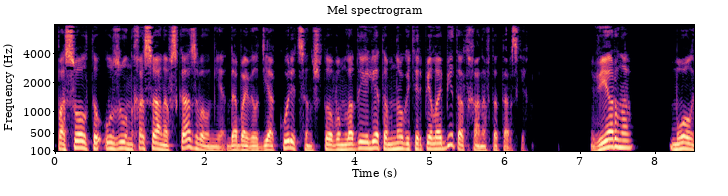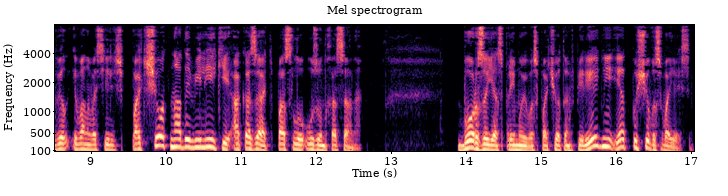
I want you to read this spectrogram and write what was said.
Посол-то Узун Хасанов сказывал мне, — добавил дьяк Курицын, — что во молодые лета много терпел обид от ханов татарских. — Верно, — молвил Иван Васильевич, — почет надо великий оказать послу Узун Хасана. Борза я спряму его с почетом в передней и отпущу во свояси.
